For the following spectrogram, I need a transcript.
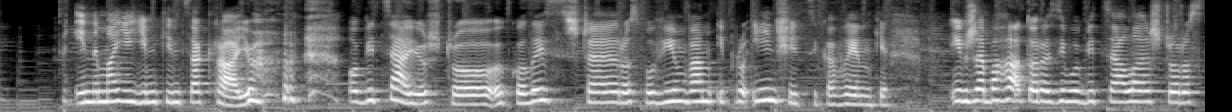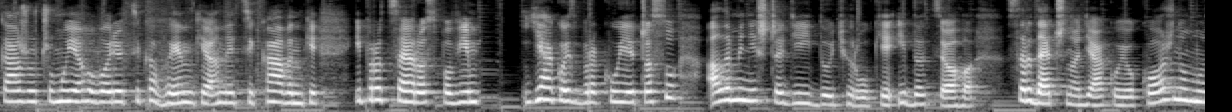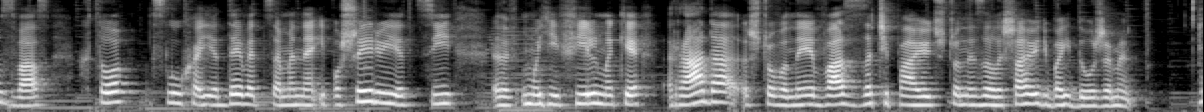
і немає їм кінця краю. Обіцяю, що колись ще розповім вам і про інші цікавинки. І вже багато разів обіцяла, що розкажу, чому я говорю цікавинки, а не цікавинки. І про це розповім. Якось бракує часу, але мені ще дійдуть руки і до цього. Сердечно дякую кожному з вас, хто слухає, дивиться мене і поширює ці е, мої фільмики. Рада, що вони вас зачіпають, що не залишають байдужими.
